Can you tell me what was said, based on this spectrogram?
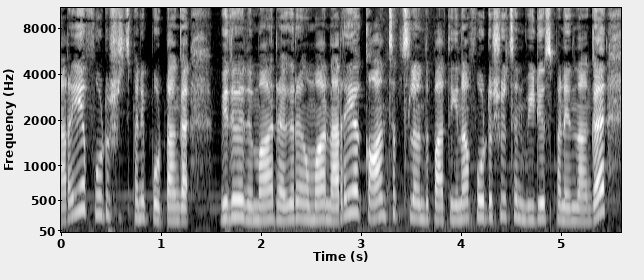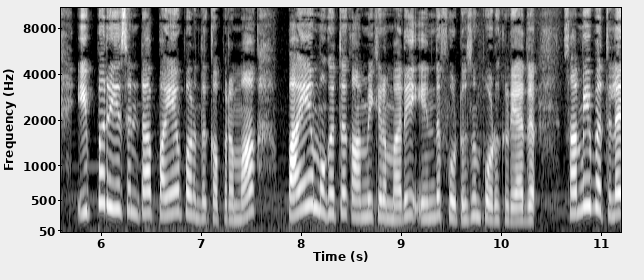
நிறைய ஃபோட்டோ ஷூட்ஸ் பண்ணி போட்டாங்க. விதவிதமாக ரகரகமாக நிறைய கான்செப்ட்ஸ்ல வந்து பார்த்தீங்கன்னா ஃபோட்டோ ஷூட்ஸ் அண்ட் வீடியோஸ் பண்ணியிருந்தாங்க. இப்போ ரீசெண்டாக பையன் பிறந்ததுக்கு அப்புறமா பையன் முகத்தை காமிக்கிற மாதிரி எந்த ஃபோட்டோஸும் போட கிடையாது. சமீபத்தில்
